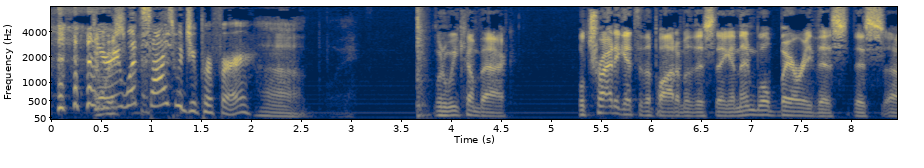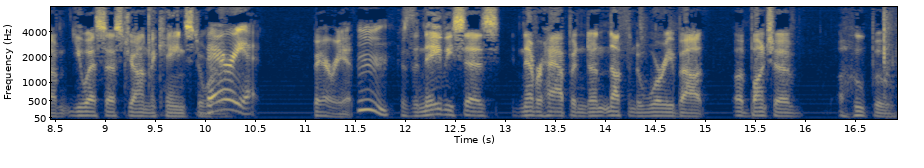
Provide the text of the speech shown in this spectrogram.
Gary, what size would you prefer? Oh boy. When we come back, we'll try to get to the bottom of this thing, and then we'll bury this this um, USS John McCain story. Bury it. bury it Mm. because the Navy says it never happened, nothing to worry about. A bunch of a hoopoo.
